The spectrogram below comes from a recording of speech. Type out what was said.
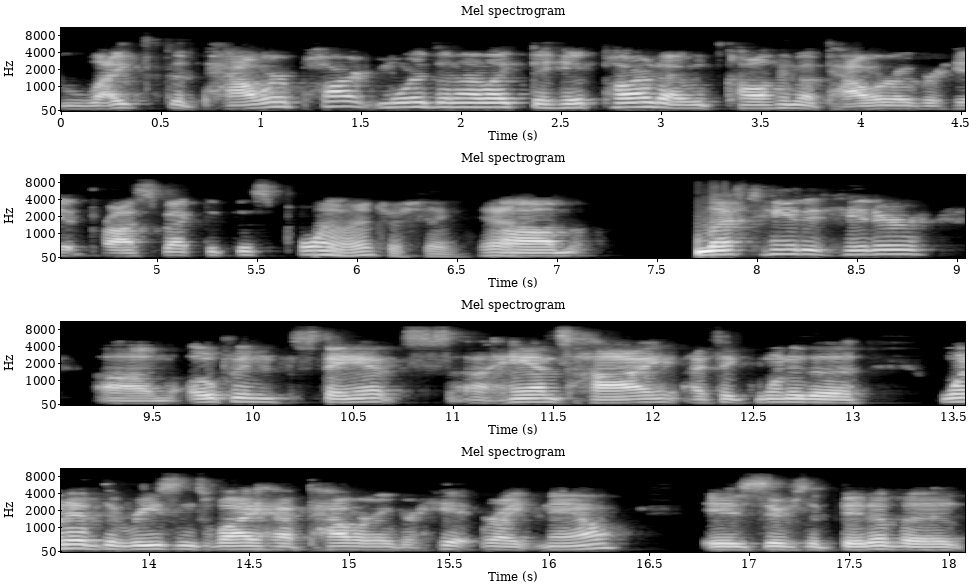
like the power part more than I like the hit part. I would call him a power over hit prospect at this point. Oh, interesting. Yeah. Um, left-handed hitter, um, open stance, uh, hands high. I think one of the one of the reasons why I have power over hit right now is there's a bit of a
